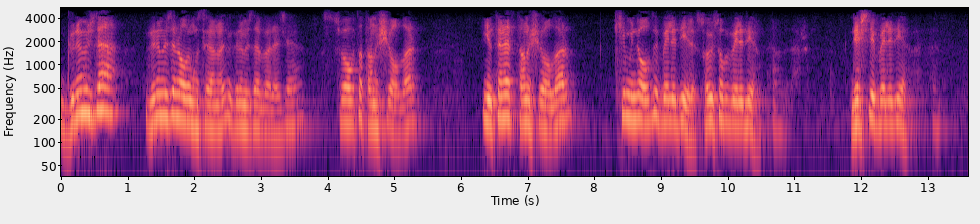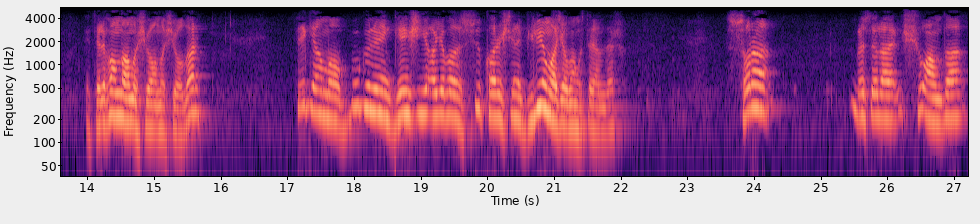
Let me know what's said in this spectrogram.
Günümüzde günümüzde ne oluyor muhtemelen? Günümüzde böylece sokakta tanışıyorlar. internet tanışıyorlar. Kimin ne olduğu belli değil. Soyu sopu belli değil. Neşli belli değil. E, telefonla anlaşıyor, anlaşıyorlar. Peki ama bugünün gençliği acaba süt karıştığını biliyor mu acaba muhteremler? Sonra mesela şu anda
